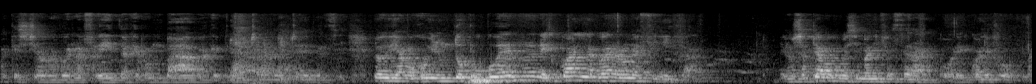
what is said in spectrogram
anche se c'era una guerra fredda che rombava, che continuava ad accendersi. Noi viviamo come in un dopoguerra nel quale la guerra non è finita e non sappiamo come si manifesterà ancora, in quale forma.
